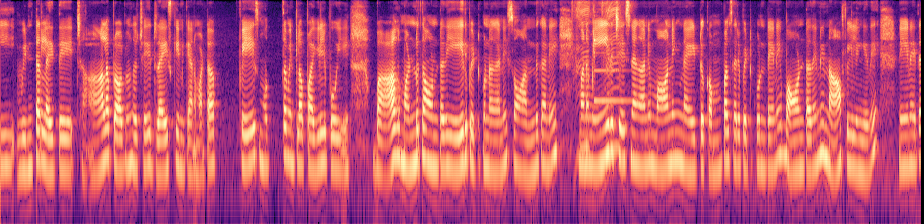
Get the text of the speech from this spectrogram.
ఈ వింటర్లో అయితే చాలా ప్రాబ్లమ్స్ వచ్చాయి. డ్రై స్కిన్కి అనమాట ఫేస్ మొత్తం మొత్తం ఇట్లా పగిలిపోయి బాగా మండుతూ ఉంటుంది ఏది పెట్టుకున్నా కానీ సో అందుకని మనం ఏది చేసినా కానీ మార్నింగ్ నైట్ కంపల్సరీ పెట్టుకుంటేనే బాగుంటుందని నా ఫీలింగ్ ఇది. నేనైతే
